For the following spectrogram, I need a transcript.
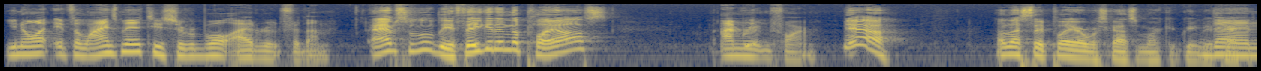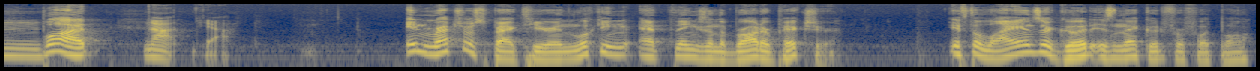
you know what? If the Lions made it to a Super Bowl, I'd root for them. Absolutely. If they get in the playoffs, I'm rooting for them. yeah. Unless they play our Wisconsin market Green Bay. Then- Packers. but Not yeah. in retrospect, here and looking at things in the broader picture, if the Lions are good, isn't that good for football?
